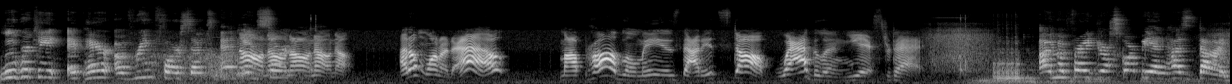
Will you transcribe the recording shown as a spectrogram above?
lubricate a pair of ring forceps and No, insert. no, no, no, no. I don't want it out. My problem is that it stopped waggling yesterday. I'm afraid your scorpion has died.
